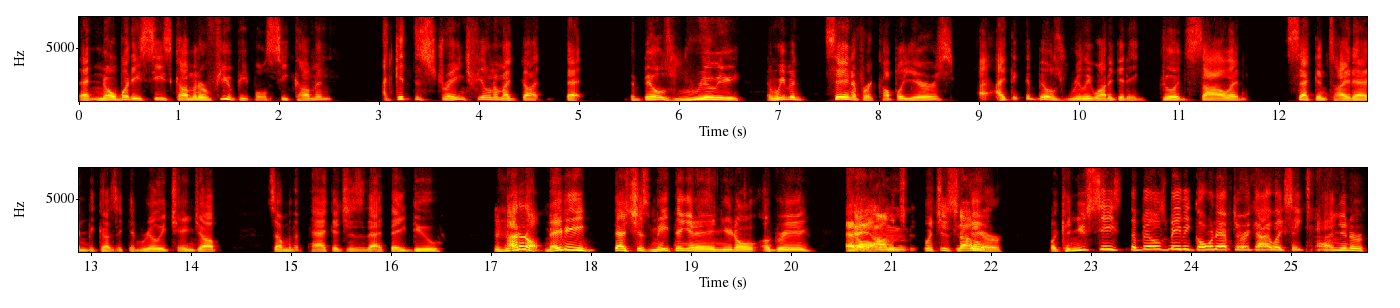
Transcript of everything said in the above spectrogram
that nobody sees coming or few people see coming. I get this strange feeling in my gut that the Bills really, and we've been saying it for a couple of years. I, I think the Bills really want to get a good, solid second tight end because it can really change up some of the packages that they do. Mhm. I don't know. Maybe that's just me thinking and you don't agree at Hey, all, um, which, which is no. fair. But can you see the Bills maybe going after a guy like say Tonyan or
